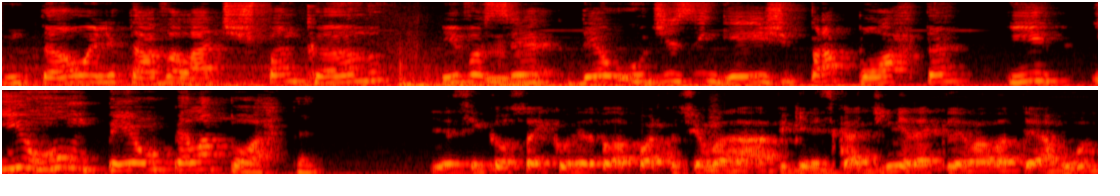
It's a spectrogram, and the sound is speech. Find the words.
Então ele tava lá te espancando e você deu o desengage pra porta e irrompeu pela porta. E assim que eu saí correndo pela porta, tinha uma pequena escadinha, né, que levava até a rua.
